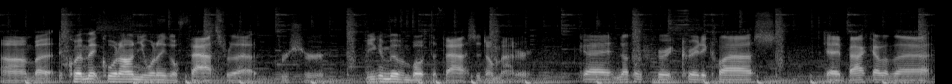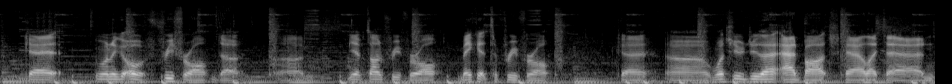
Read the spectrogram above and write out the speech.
Um, but equipment cooldown, you want to go fast for that for sure. You can move them both to fast, it don't matter. Okay, nothing for create a class. Okay, back out of that. Okay, you want to go, oh, free for all, duh. Um, yep, it's on free for all. Make it to free for all. Okay, uh, once you do that, add bots. Okay, I like to add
